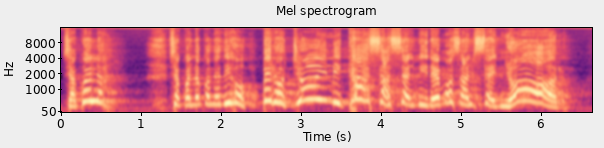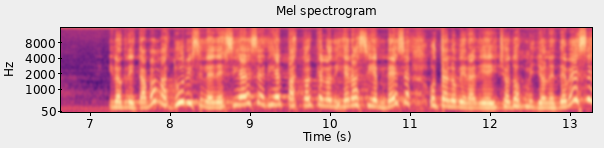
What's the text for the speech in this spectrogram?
¿Se acuerda? ¿Se acuerda cuando dijo, pero yo y mi casa serviremos al Señor? Y lo gritaba más duro y si le decía ese día el pastor que lo dijera cien veces, usted lo hubiera dicho dos millones de veces.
